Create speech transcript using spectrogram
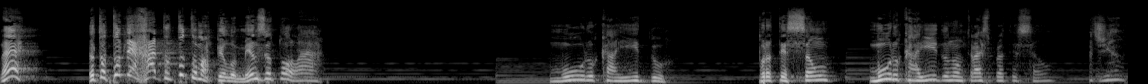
Né? Eu estou todo errado, tô todo, mas pelo menos eu estou lá. Muro caído, proteção, muro caído não traz proteção. Adianta.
